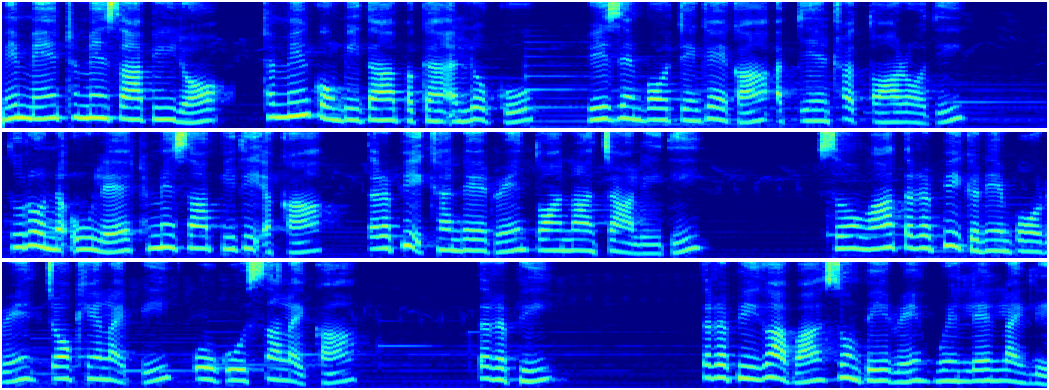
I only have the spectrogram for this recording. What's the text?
မင်းမင်းထမင်းစားပြီးတော့ထမင်းကုန်ပြီးသားပကံအလွတ်ကိုဘေးစင်ပေါ်တင်ခဲ့ကအပြင်ထွက်သွားတော့သည်သူတို့နှစ်ဦးလည်းထမင်းစားပြီးသည့်အခါတရပိအခန်းထဲတွင်သွားနာကြလေသည်ဇွန်ငါတရပိကရင်ပေါ်တွင်ကြောခင်းလိုက်ပြီးကိုကိုဆန့်လိုက်ကတရပိတရပိကပါစွန့်ပေးတွင် ဝင်လဲလိုက်လေ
